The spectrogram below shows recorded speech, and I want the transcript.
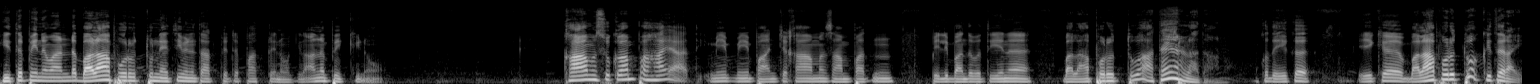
හිත පිනවන්න බලාපොරොත්තු නැති වෙන තත්ත්වයටපත් වෙනවා කියලා අනපෙක්කිනෝ කාමසුකම් පහයාති මේ මේ පංචකාම සම්පත් පිළිබඳව තියෙන බලාපොරොත්තුව අතෑරලා දානවා. මොකද ඒක ඒක බලාපොරොත්තුවක් විතරයි.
